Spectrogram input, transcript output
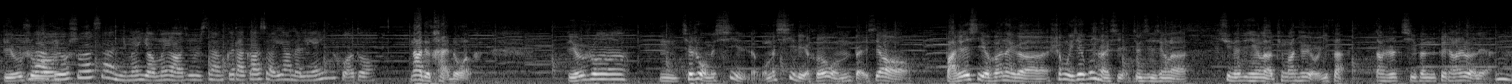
比如说那比如说像你们有没有就是像各大高校一样的联谊活动？那就太多了。比如说，嗯，其实我们系里，我们系里和我们本校法学系和那个生物医学工程系就进行了、去年进行了乒乓球友谊赛，当时气氛非常热烈，嗯，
